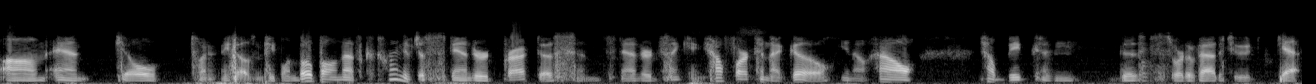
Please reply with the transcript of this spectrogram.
um, and kill 20,000 people in Bhopal, and that's kind of just standard practice and standard thinking. How far can that go? You know, how how big can this sort of attitude get,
